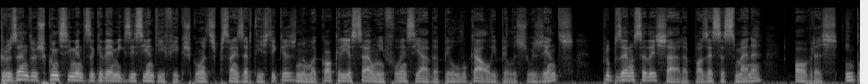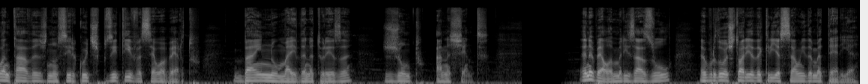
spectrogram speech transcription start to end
Cruzando os conhecimentos académicos e científicos com as expressões artísticas, numa co-criação influenciada pelo local e pelas suas gentes, propuseram-se a deixar, após essa semana, obras implantadas num circuito expositivo a céu aberto, bem no meio da natureza, junto à nascente. Anabela Marisa Azul abordou a história da criação e da matéria,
